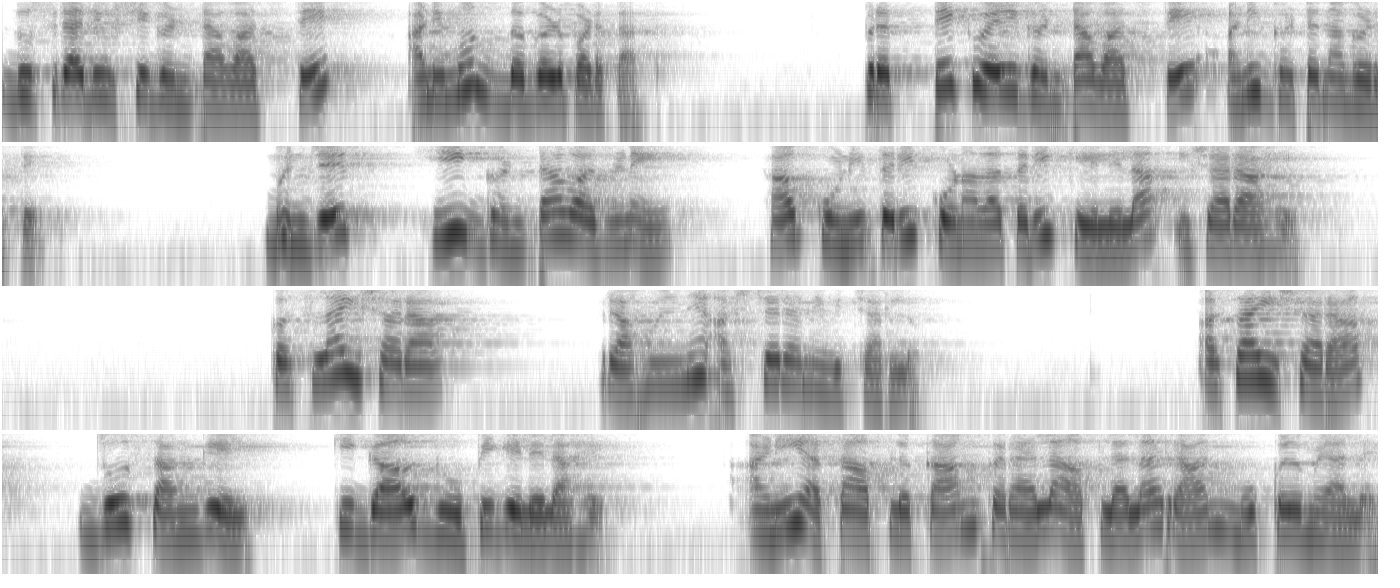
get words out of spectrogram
दुसऱ्या दिवशी घंटा वाजते आणि मग दगड पडतात. प्रत्येक वेळी घंटा वाजते आणि घटना घडते. म्हणजेच ही घंटा वाजणे हा कोणीतरी कोणाला तरी केलेला इशारा आहे. कसला इशारा? राहुलने आश्चर्याने विचारलं. असा इशारा जो सांगेल की गाव झोपी गेलेला आहे आणि आता आपलं काम करायला आपल्याला रान मोकळं मिळालंय.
